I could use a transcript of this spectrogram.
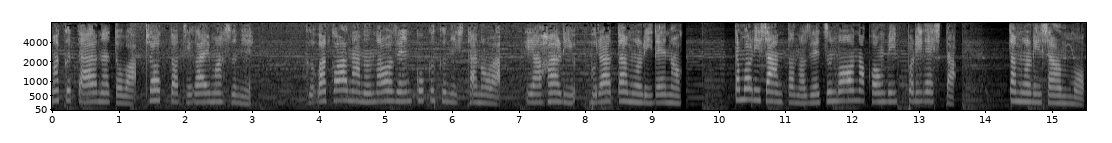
マクタアナとはちょっと違いますね。クワコアナ布を全国区にしたのは、やはりブラタモリでのタモリさんとの絶望のコンビっぷりでした。タモリさんも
